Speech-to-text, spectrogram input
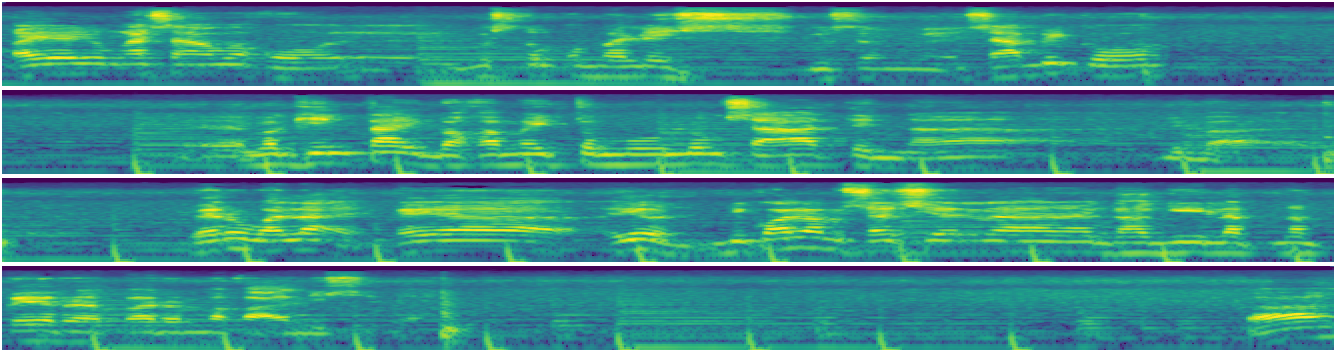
kaya yung asawa ko eh, gustong umalis gustong sabi ko eh, maghintay baka may tumulong sa atin na di ba Pero wala eh. Kaya, yun, di ko alam saan siya na naghagilap ng pera para makaalis sila. Ah.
